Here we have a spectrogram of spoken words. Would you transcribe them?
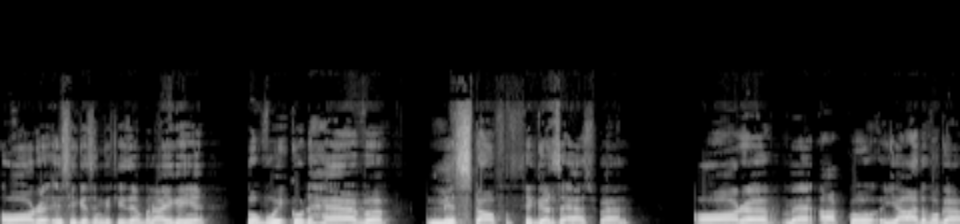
اور اسی قسم کی چیزیں بنائی گئی ہیں، تو we could have list of figures as well اور میں آپ کو یاد ہوگا،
